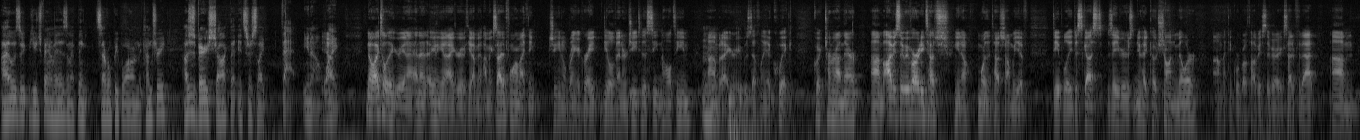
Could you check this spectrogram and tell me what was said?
I was a huge fan of his, and I think several people are in the country. I was just very shocked that it's just like that, you know, yeah. like. No, I totally agree, and I, and, I, and again, I agree with you. I'm, I'm excited for him. I think Shaheen will bring a great deal of energy to the Seton Hall team. Mm-hmm. Um, but I agree, it was definitely a quick, quick turnaround there. Um, obviously, we've already touched, you know, more than touched on. We have deeply discussed Xavier's new head coach, Sean Miller. Um, I think we're both obviously very excited for that. Um,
